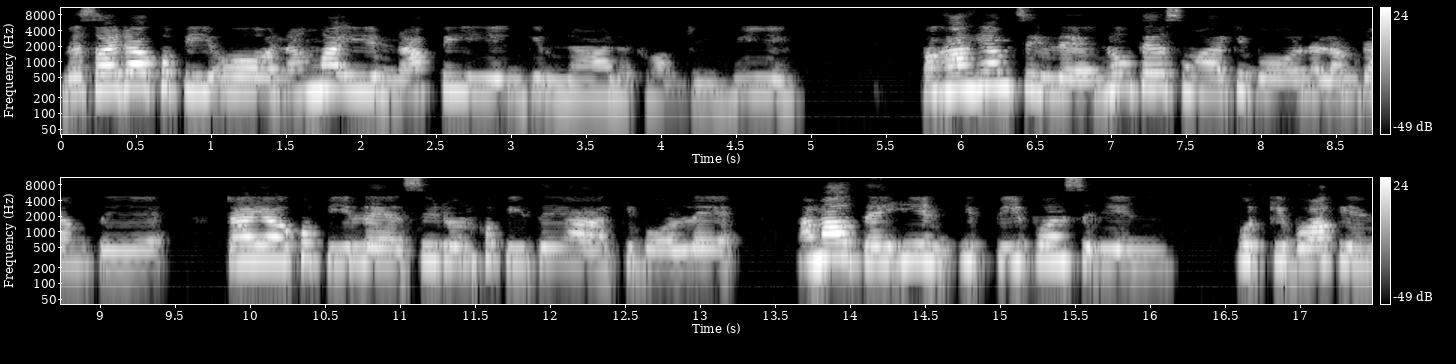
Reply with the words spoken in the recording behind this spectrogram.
เบสไซดาขปีโอนังมาอินนักปีอินกิมนานาทวกดีฮีบางหางยามจิเลนกเตสงอากิบอลนลำดังเตตายาขปีเลซีดอนขปีเตอากิบอลเลอามาวเตอินอีปีปอนสิลิน put ki in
